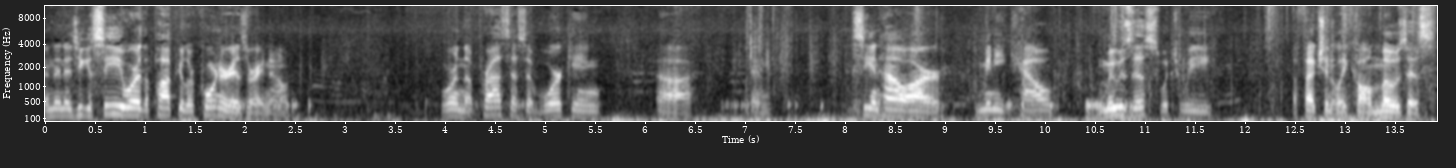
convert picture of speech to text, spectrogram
And then, as you can see, where the popular corner is right now, we're in the process of working uh, and seeing how our mini cow Moses, which we affectionately call Moses,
